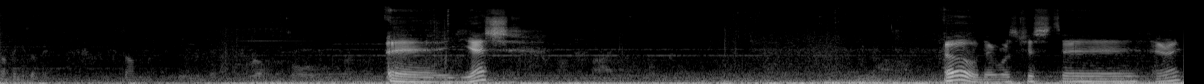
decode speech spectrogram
Something is amiss. Some Uh, yes. Oh, there was just, uh, alright.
